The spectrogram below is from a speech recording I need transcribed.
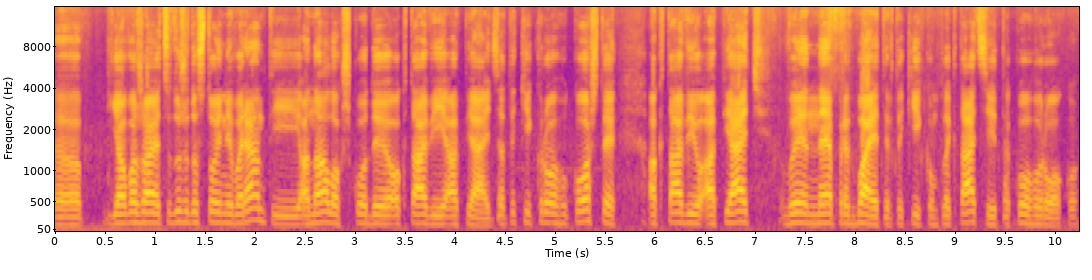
Е, Я вважаю, це дуже достойний варіант і аналог шкоди Octavia A5. За такі кошти Octavia A5 ви не придбаєте в такій комплектації такого року.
